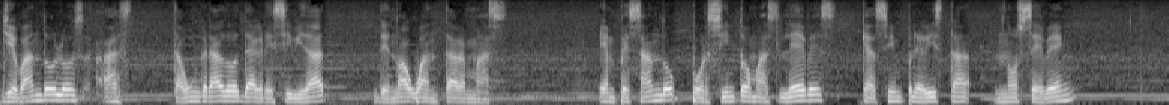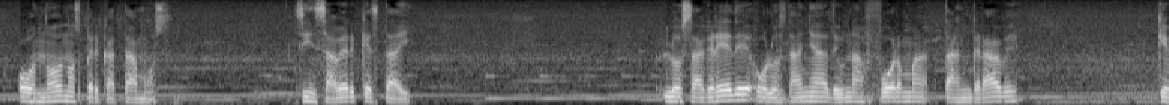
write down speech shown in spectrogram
llevándolos hasta un grado de agresividad de no aguantar más, empezando por síntomas leves que a simple vista no se ven o no nos percatamos, sin saber que está ahí los agrede o los daña de una forma tan grave que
